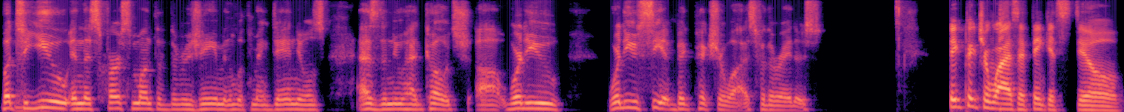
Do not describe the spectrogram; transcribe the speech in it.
But to Mhm. you, in this first month of the regime and with McDaniels as the new head coach, uh, where do you, where do you see it big picture wise for the Raiders? Big picture wise, I think it's still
